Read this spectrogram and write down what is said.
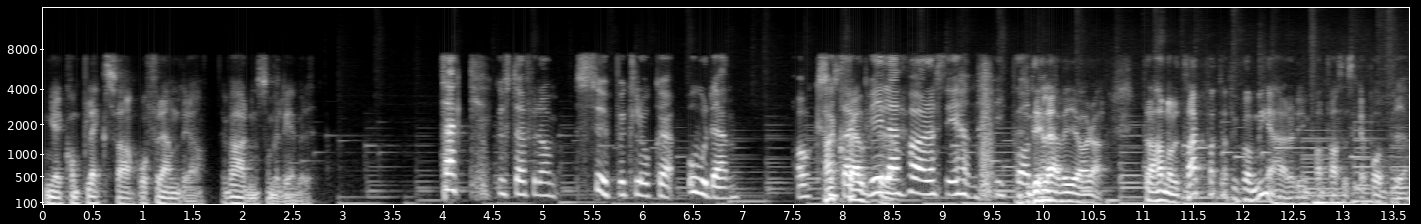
mer komplexa och förändliga världen som vi lever i. Tack Gustav för de superkloka orden. Och som Tack sagt, själv, vi lär höras igen i podden. Det lär vi göra. Ta hand om det. Tack för att jag fick vara med här i din fantastiska podd Pia.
